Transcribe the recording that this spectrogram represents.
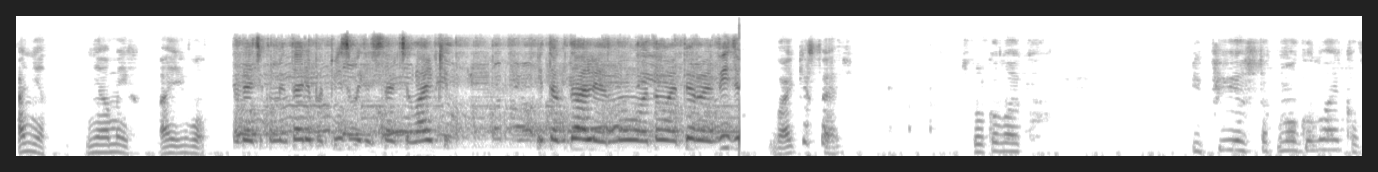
А нет, не о моих, а его. оставляйте комментарии, подписывайтесь, ставьте лайки и так далее. Ну, это мое первое видео. Лайки ставить? Сколько лайков? Пипец, так много лайков.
